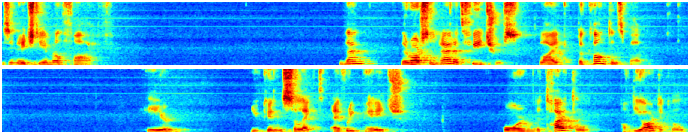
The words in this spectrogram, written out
is in HTML5. Then there are some added features like the contents button. Here you can select every page or the title of the article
